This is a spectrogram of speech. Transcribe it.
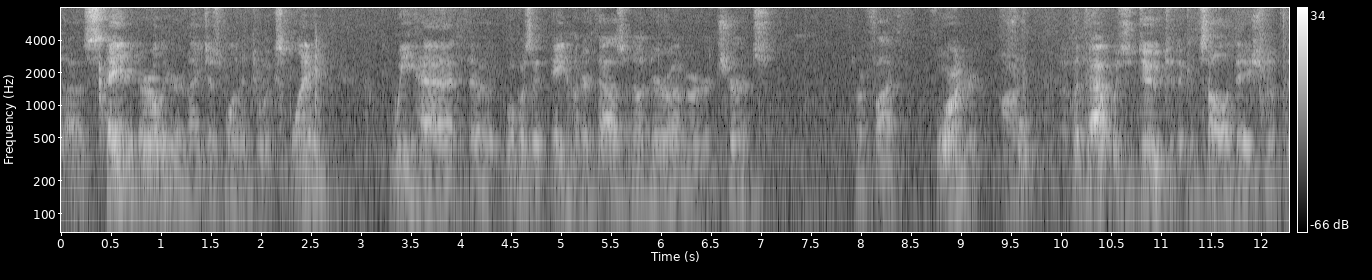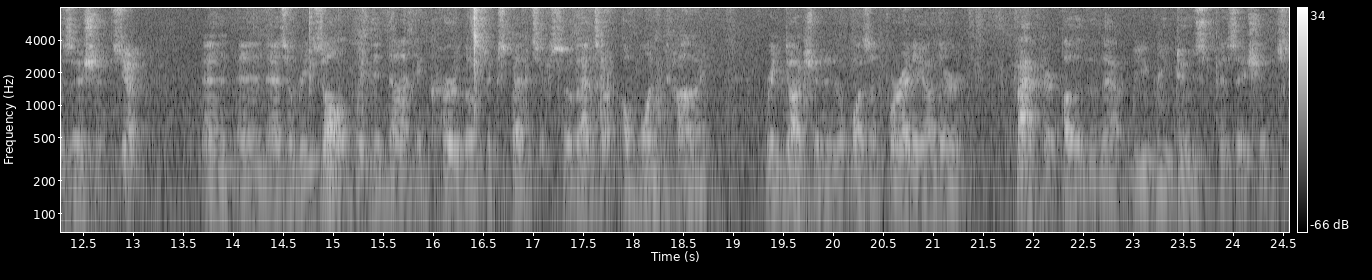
uh, stated earlier, and I just wanted to explain, we had, uh, what was it, eight hundred thousand under on our insurance? Or five? Four hundred on. Four. But that was due to the consolidation of positions. Yep, And, and as a result, we did not incur those expenses. So that's a, a one-time reduction, and it wasn't for any other factor other than that we reduced positions.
